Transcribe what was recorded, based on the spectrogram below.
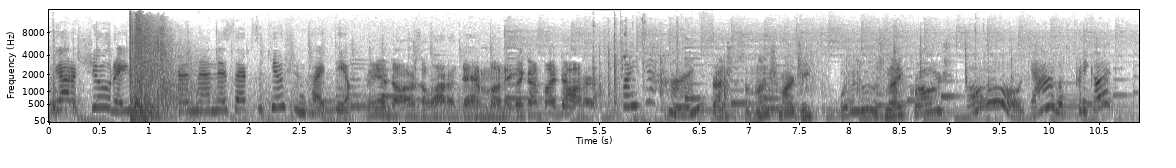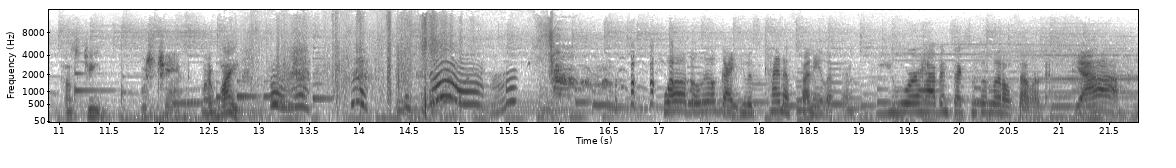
We got a shooting, and then this execution type deal. Million dollars a lot of damn money. They got my daughter. Hiya, hon. Brought you some lunch, Margie. What are those, night crawlers? Oh, yeah, looks pretty good. How's Jean? Who's Jean? My wife. well, the little guy, he was kind of funny looking. You were having sex with a little fella then? Yeah.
